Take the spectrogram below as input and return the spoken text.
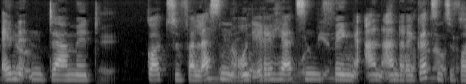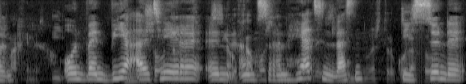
endeten damit, Gott zu verlassen und ihre Herzen fingen an, andere Götzen zu folgen. Und wenn wir Altäre in unseren Herzen lassen, die Sünde,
